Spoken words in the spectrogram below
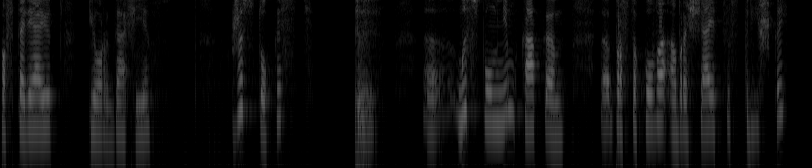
повторяют иорграфия. Жестокость. Э, мы вспомним, как Простакова обращается с Тришкой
